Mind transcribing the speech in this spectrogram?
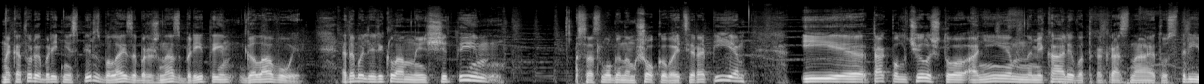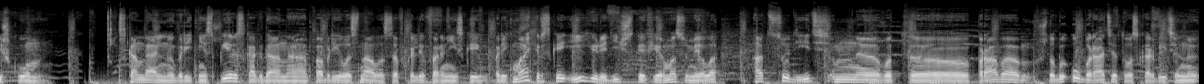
на которой Бритни Спирс была изображена с бритой головой. Это были рекламные щиты, со слоганом «Шоковая терапия». И так получилось, что они намекали вот как раз на эту стрижку скандальную Бритни Спирс, когда она побрилась на лысо в калифорнийской парикмахерской, и юридическая фирма сумела отсудить э, вот э, право, чтобы убрать эту оскорбительную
